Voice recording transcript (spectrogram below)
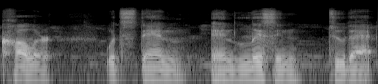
color would stand and listen to that.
